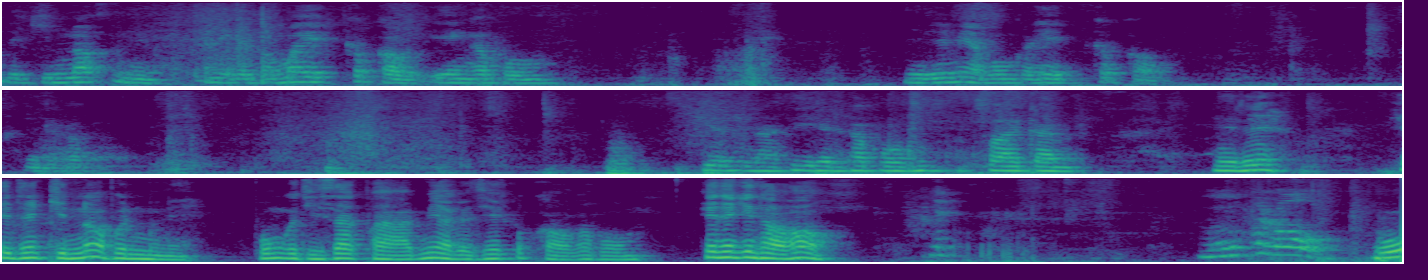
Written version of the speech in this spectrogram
ได้กินเนาะนี่อันนี้ก็ต้องมาเฮ็ดกับเก่าเองครับผม นี่ได้อแม่ผมก็เฮ็ดกับเก่านี่นะครับเพียรหน้าที่กันครับผมซอยกัน นี่เด้เฮ็ดให้กินเนาะเพิ่นมื้อนี้ ผมก็สิซักผ้าเมียก็สิเฮ็ดกับข้าวครับผมเฮ็ดให้กินเท่าเฮาหมูพะโล้โอ้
